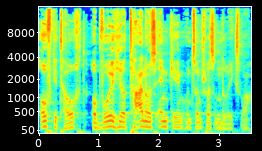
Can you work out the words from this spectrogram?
aufgetaucht, obwohl hier Thanos Endgame und sonst was unterwegs war?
